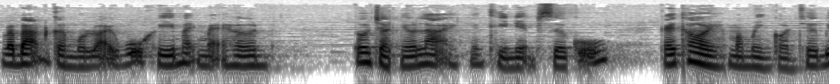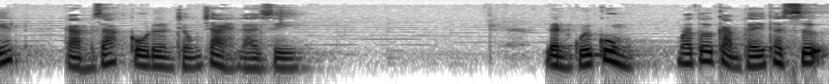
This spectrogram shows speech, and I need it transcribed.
và bạn cần một loại vũ khí mạnh mẽ hơn. Tôi chợt nhớ lại những kỷ niệm xưa cũ, cái thời mà mình còn chưa biết cảm giác cô đơn trống trải là gì. Lần cuối cùng mà tôi cảm thấy thật sự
